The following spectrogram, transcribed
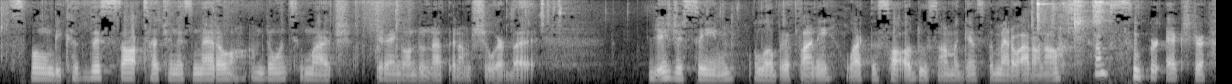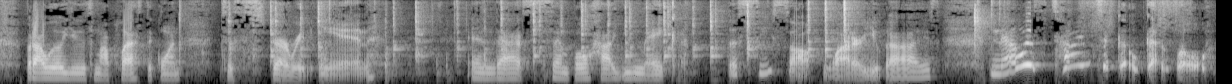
spoon because this salt touching this metal, I'm doing too much. It ain't going to do nothing, I'm sure, but it just seemed a little bit funny. Like the salt will do something against the metal. I don't know. I'm super extra, but I will use my plastic one to stir it in. And that's simple how you make the sea salt water, you guys. Now it's time to go guzzle.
